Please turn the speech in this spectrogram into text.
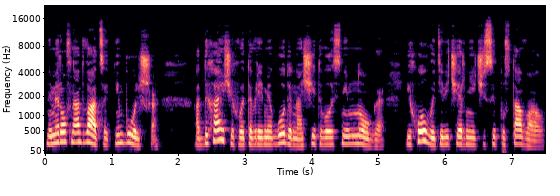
Номеров на двадцать, не больше. Отдыхающих в это время года насчитывалось немного, и холл в эти вечерние часы пустовал,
